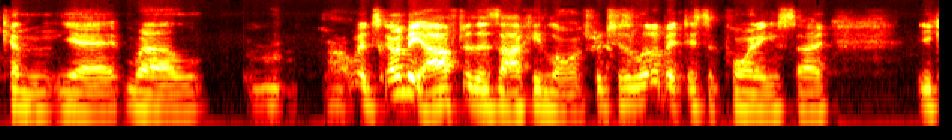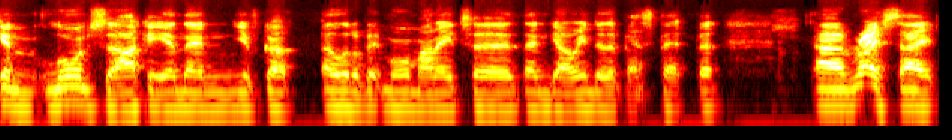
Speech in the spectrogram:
can yeah, well, it's going to be after the Zaaki launch, which is a little bit disappointing. So you can launch Zaaki and then you've got a little bit more money to then go into the best bet. But uh, race eight,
